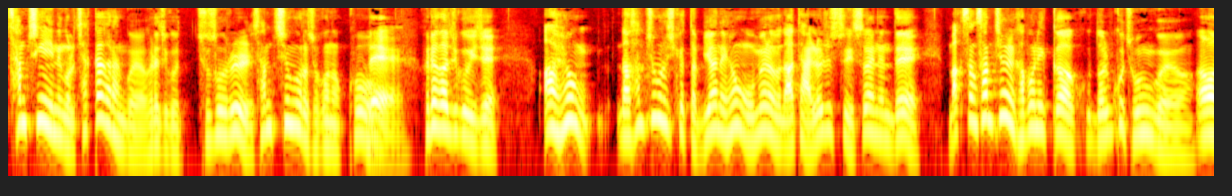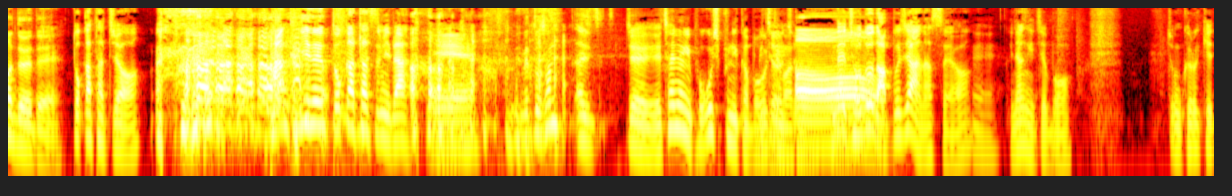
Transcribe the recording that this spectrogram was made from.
3층에 있는 걸로 착각을 한 거예요. 그래가지고 주소를 3층으로 적어놓고 네. 그래가지고 이제 아 형 나 3층으로 시켰다 미안해 형 오면 나한테 알려줄 수 있어 했는데 막상 3층을 가보니까 넓고 좋은 거예요. 어, 네네. 똑같았죠. 방 크기는 똑같았습니다. 예. 근데 또 삼, 아, 이제 예찬 형이 보고 싶으니까 먹을 때마다. 어. 근데 저도 나쁘지 않았어요. 네. 그냥 이제 뭐 좀 그렇게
